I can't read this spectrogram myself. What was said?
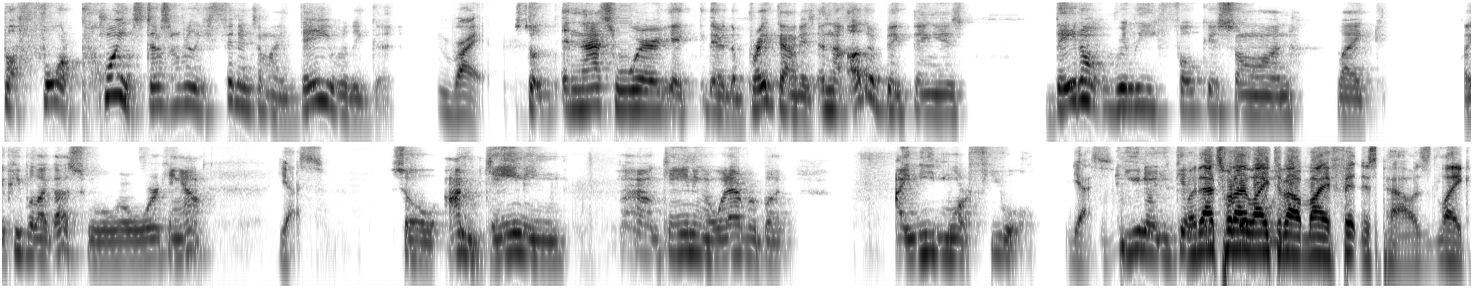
But four points doesn't really fit into my day really good. Right. So, and that's where it, there the breakdown is. And the other big thing is they don't really focus on like like people like us who are working out. Yes. So I'm gaining, uh, gaining or whatever, but I need more fuel. Yes. You know, you get. Well, that's what I liked about MyFitnessPal is like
